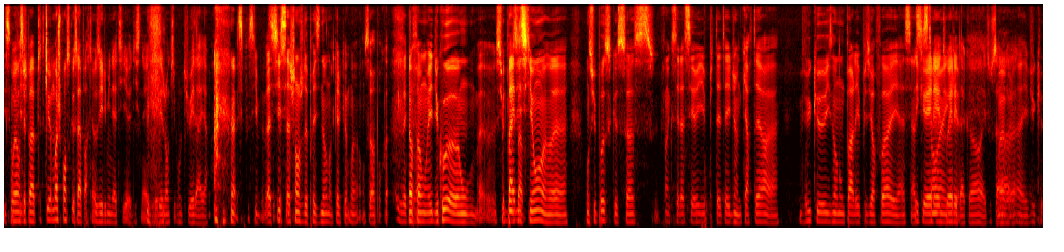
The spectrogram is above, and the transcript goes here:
il s'en Ouais, on sait pas. Peut-être que moi, je pense que ça appartient aux Illuminati euh, Disney. Il y a des gens qui vont le tuer derrière. c'est possible. Bah, si ça change de président dans quelques mois, on saura pourquoi. Exactement. Enfin, et du coup, euh, on, Bob. supposition, on suppose que ça, enfin que c'est la série peut-être Agent Carter, vu qu'ils en ont parlé plusieurs fois et assez insistant. et elle que- est d'accord et tout ça. Ouais, voilà, et vu que,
